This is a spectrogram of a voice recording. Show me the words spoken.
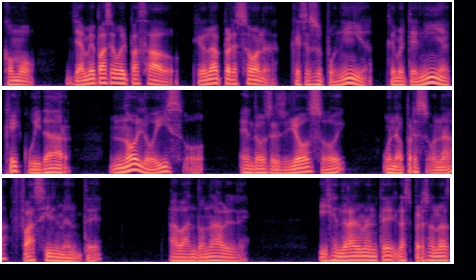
Como ya me pasó en el pasado que una persona que se suponía que me tenía que cuidar no lo hizo, entonces yo soy una persona fácilmente abandonable. Y generalmente las personas,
